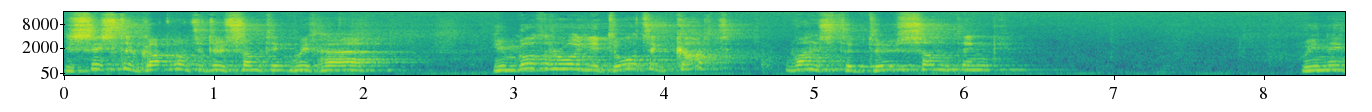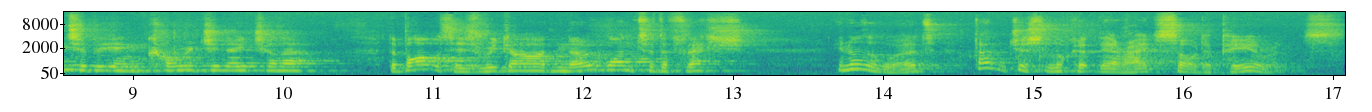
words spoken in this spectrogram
Your sister, God wants to do something with her. Your mother or your daughter, God wants to do something. We need to be encouraging each other. The Bible says, regard no one to the flesh. In other words, don't just look at their outside appearance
